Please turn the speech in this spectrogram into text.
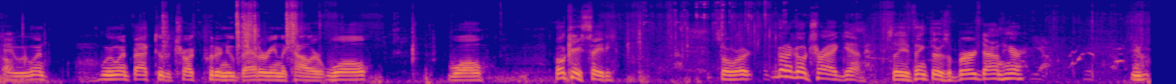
Okay, we went we went back to the truck, put a new battery in the collar. Whoa. Whoa. Okay, Sadie. So we're gonna go try again. So you think there's a bird down here? Yeah. You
